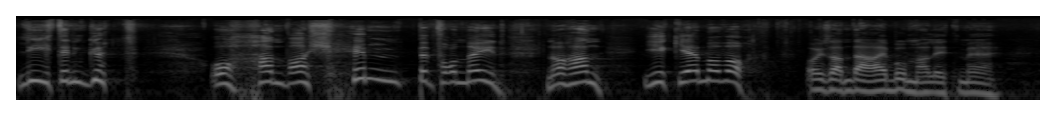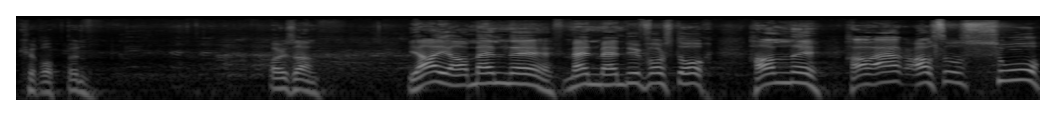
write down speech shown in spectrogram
liten gutt. Og han var kjempefornøyd når han gikk hjemover. Oi sann, der har jeg bomma litt med kroppen. Oi sann. Ja, ja, men, eh, men, men du forstår. Han, eh, han, er altså så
